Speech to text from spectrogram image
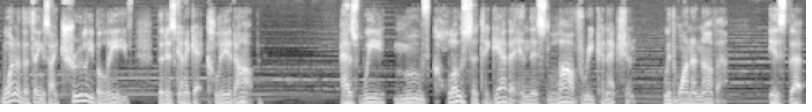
one of the things I truly believe that is going to get cleared up as we move closer together in this love reconnection with one another is that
